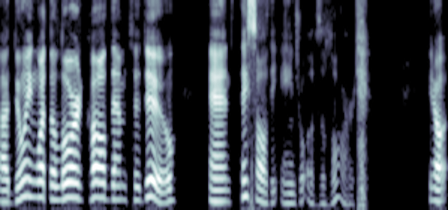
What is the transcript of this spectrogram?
uh, doing what the Lord called them to do, and they saw the angel of the Lord. you know,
